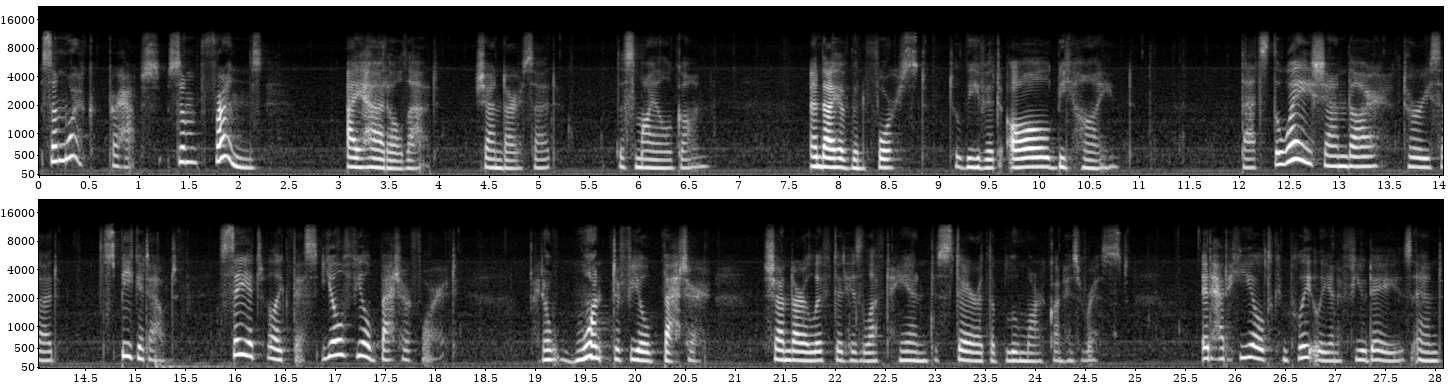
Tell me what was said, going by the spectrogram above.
Some work, perhaps, some friends. I had all that, Shandar said, the smile gone. And I have been forced to leave it all behind. That's the way, Shandar, Turi said. Speak it out. Say it like this. You'll feel better for it. I don't want to feel better. Shandar lifted his left hand to stare at the blue mark on his wrist. It had healed completely in a few days, and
